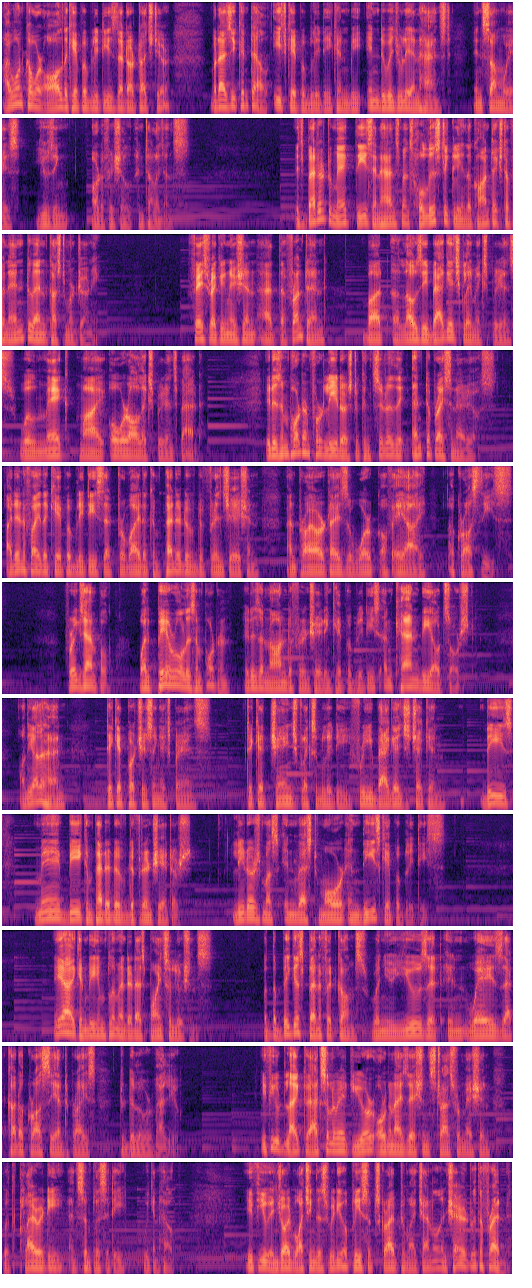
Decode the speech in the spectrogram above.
I won't cover all the capabilities that are touched here, but as you can tell, each capability can be individually enhanced in some ways using artificial intelligence. It's better to make these enhancements holistically in the context of an end to end customer journey. Face recognition at the front end, but a lousy baggage claim experience will make my overall experience bad. It is important for leaders to consider the enterprise scenarios, identify the capabilities that provide a competitive differentiation, and prioritize the work of AI across these. For example, while payroll is important, it is a non-differentiating capabilities and can be outsourced. On the other hand, ticket purchasing experience, ticket change flexibility, free baggage check-in, these may be competitive differentiators. Leaders must invest more in these capabilities. AI can be implemented as point solutions, but the biggest benefit comes when you use it in ways that cut across the enterprise to deliver value. If you'd like to accelerate your organization's transformation with clarity and simplicity, we can help. If you enjoyed watching this video, please subscribe to my channel and share it with a friend.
